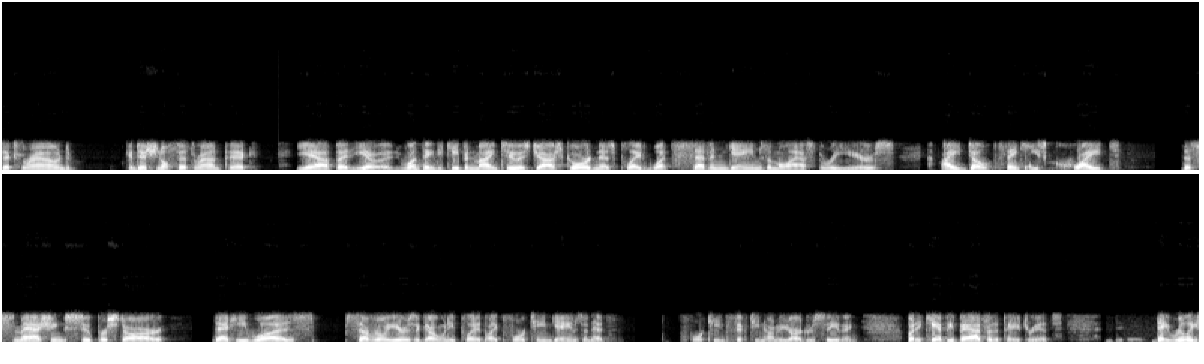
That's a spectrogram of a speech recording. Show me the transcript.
sixth round, conditional fifth round pick. Yeah, but you know, one thing to keep in mind too is Josh Gordon has played what seven games in the last three years. I don't think he's quite the smashing superstar that he was several years ago when he played like 14 games and had 14, 1500 yard receiving. But it can't be bad for the Patriots. They really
